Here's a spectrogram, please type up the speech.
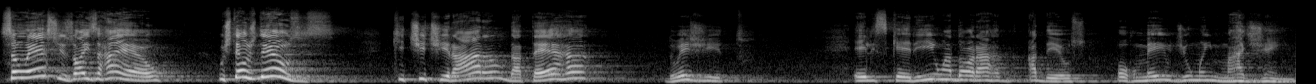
São estes, ó Israel, os teus deuses, que te tiraram da terra do Egito eles queriam adorar a Deus por meio de uma imagem.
